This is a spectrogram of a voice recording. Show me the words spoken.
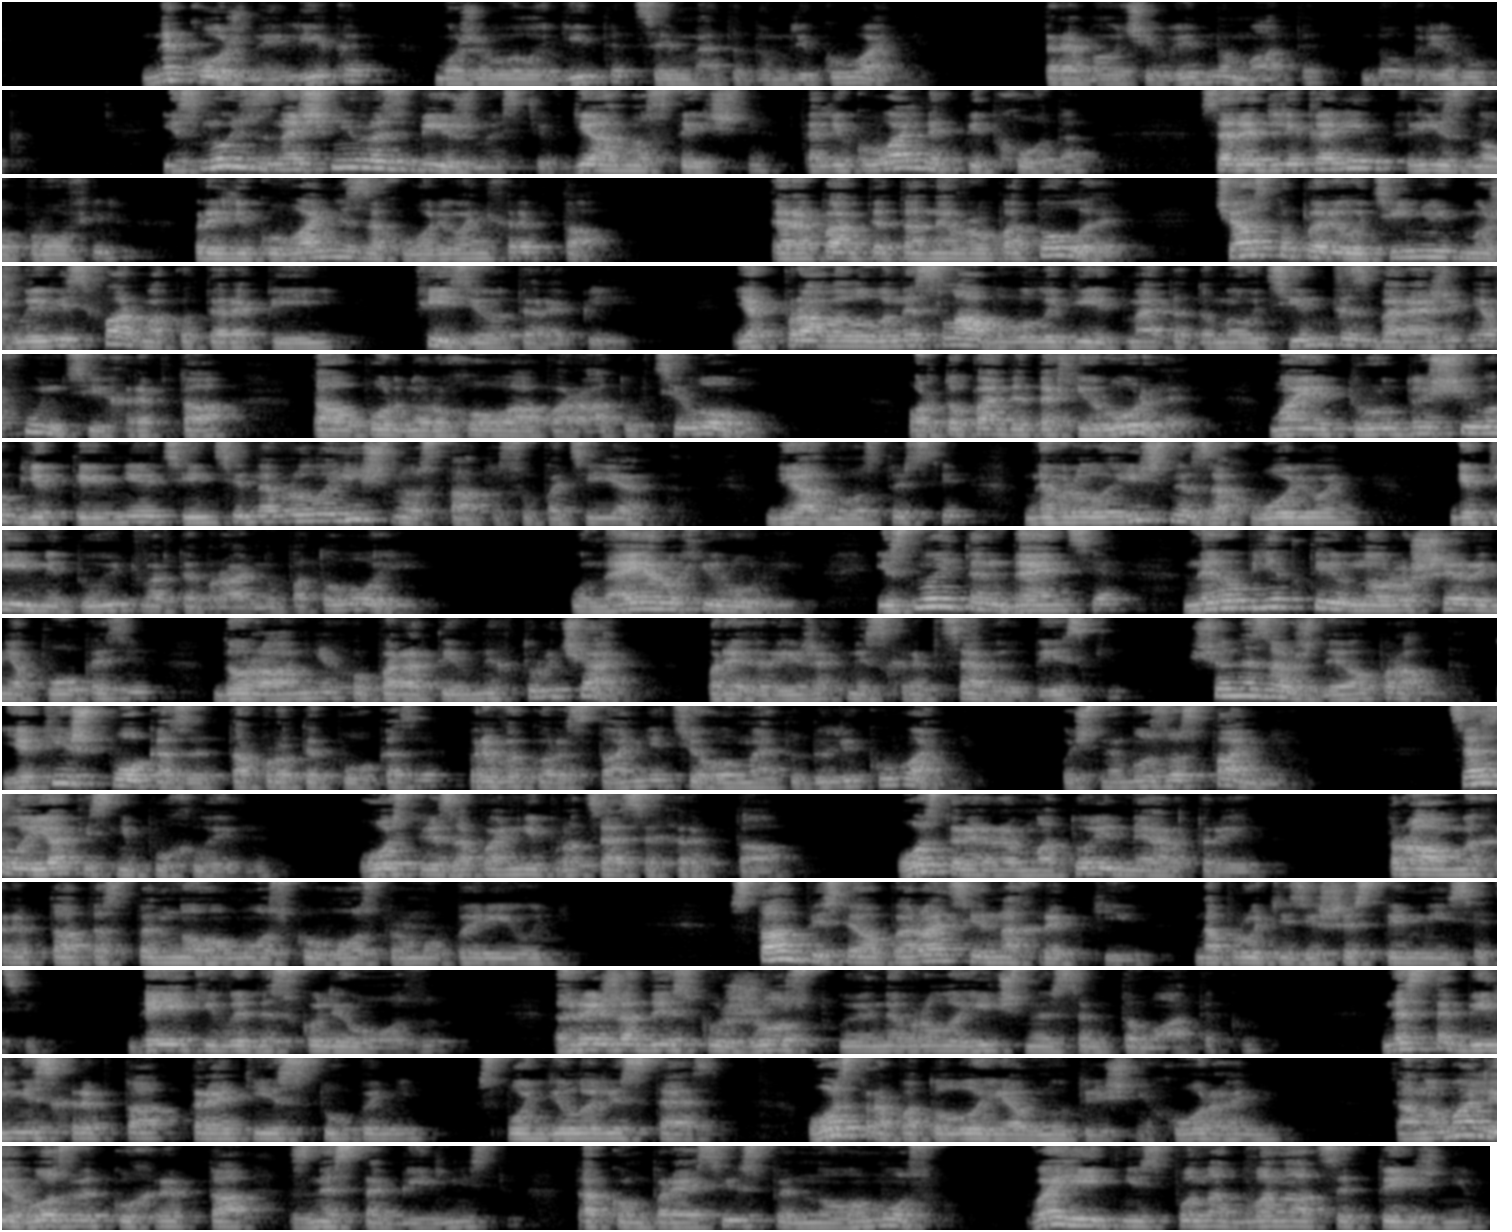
Не кожний лікар може володіти цим методом лікування. Треба, очевидно, мати добрі руки. Існують значні розбіжності в діагностичних та лікувальних підходах серед лікарів різного профілю при лікуванні захворювань хребта. Терапевти та невропатологи часто переоцінюють можливість фармакотерапії, фізіотерапії. Як правило, вони слабо володіють методами оцінки збереження функції хребта та опорно-рухового апарату в цілому. Ортопеди та хірурги мають труднощі в об'єктивній оцінці неврологічного статусу пацієнта, діагностиці неврологічних захворювань, які імітують вертебральну патологію. У нейрохірургії існує тенденція необ'єктивного розширення показів до ранніх оперативних втручань при грижах міжхребцевих дисків, що не завжди оправдано. Які ж покази та протипокази при використанні цього методу лікування? Почнемо з останнього. Це злоякісні пухлини, гострі запальні процеси хребта, гострий ревматоїдний артрит, травми хребта та спинного мозку в гострому періоді, стан після операції на хребті на протязі 6 місяців, деякі види сколіозу, грижа диску з жорсткою неврологічною симптоматикою, нестабільність хребта третьої ступені, спонділолістез, гостра патологія внутрішніх органів, аномалії розвитку хребта з нестабільністю та компресією спинного мозку, вагітність понад 12 тижнів,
